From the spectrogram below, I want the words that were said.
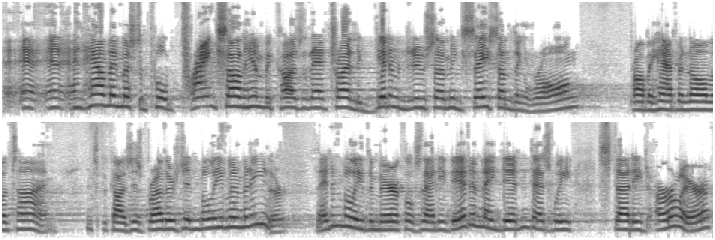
and, and, how they must have pulled pranks on him because of that, trying to get him to do something, say something wrong. Probably happened all the time. It's because his brothers didn't believe in him either. They didn't believe the miracles that he did, and they didn't, as we studied earlier,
